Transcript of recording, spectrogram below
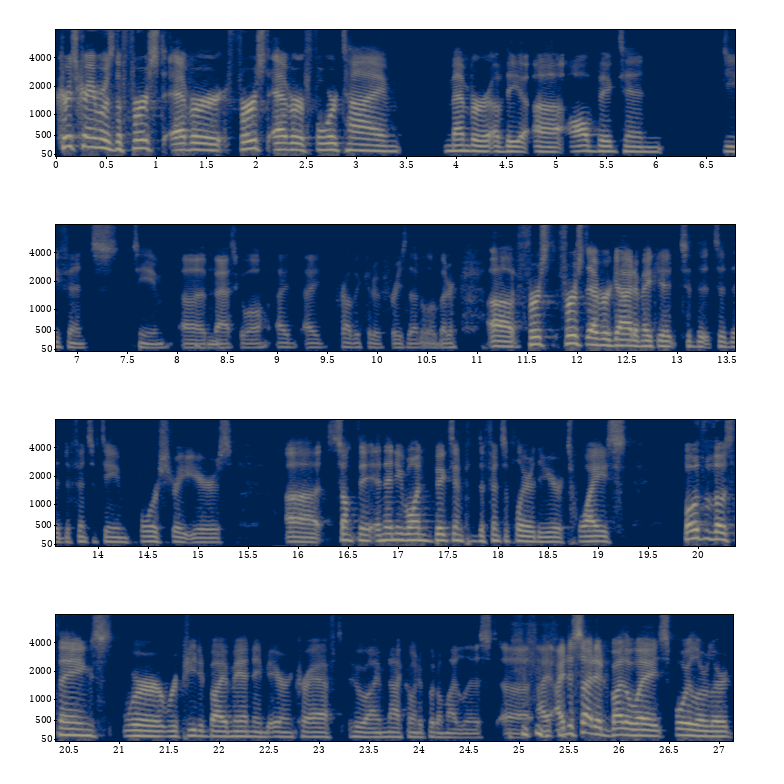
Chris Kramer was the first ever, first ever four-time member of the uh, All Big Ten defense team uh, Mhm. basketball. I, I probably could have phrased that a little better. Uh, first, first ever guy to make it to the to the defensive team four straight years. Uh, something, and then he won Big Ten Defensive Player of the Year twice. Both of those things were repeated by a man named Aaron Craft, who I'm not going to put on my list. Uh, I, I decided, by the way, spoiler alert,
